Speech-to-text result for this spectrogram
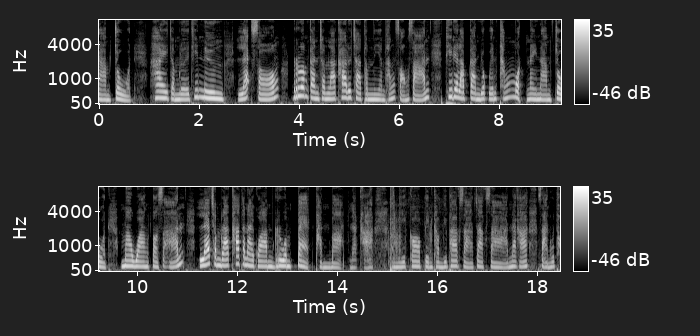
นามโจทย์ ให้จำเลยที่ 1 และ 2 ร่วมกันชำระค่าริชาธรรมเนียมทั้งสองศาลที่ได้รับการยกเว้นทั้งหมดในนามโจทย์มาวางต่อศาลและชำระค่าทนายความรวม 8,000 บาทนะคะ อันนี้ก็เป็นคำพิพากษาจากศาลนะคะศาลอุทธ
